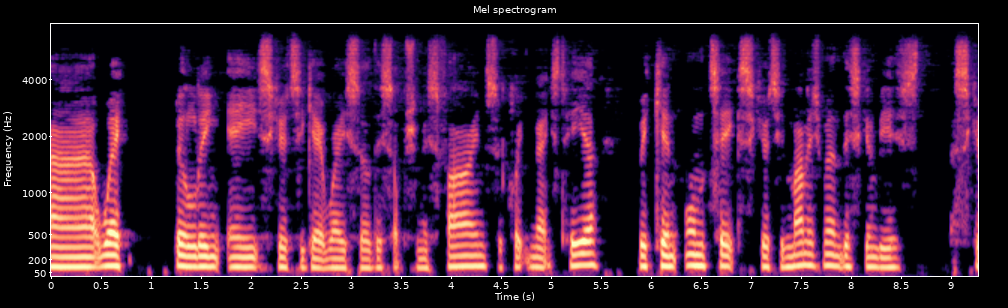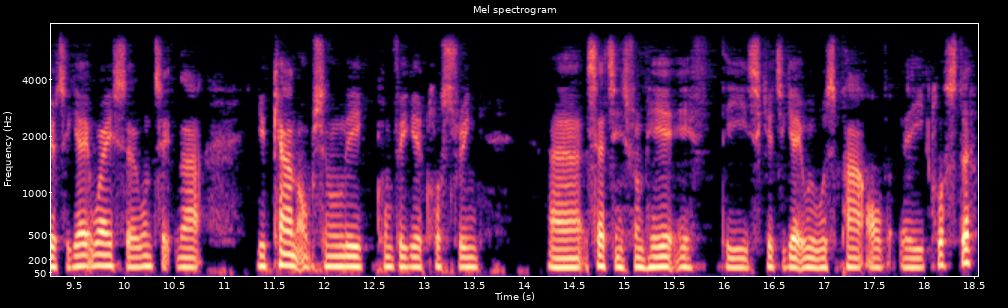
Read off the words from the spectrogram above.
Uh, we're building a security gateway so this option is fine. So click next here. We can untick security management. This is going to be a security gateway so untick that. You can optionally configure clustering uh, settings from here if the security gateway was part of a cluster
